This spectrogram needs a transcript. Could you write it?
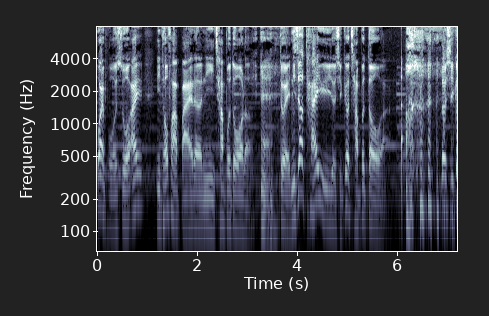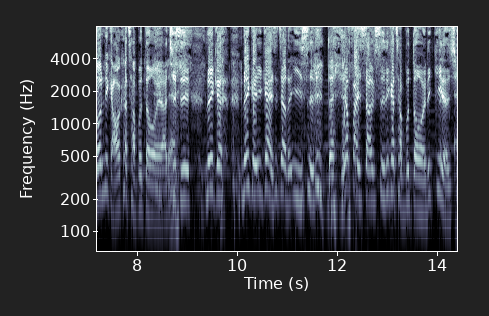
外婆说：“哎，你头发白了，你差不多了。”哎，对，你知道台语有些个差不多啊。就是讲你搞我看差不多呀，对其实那个那个应该也是这样的意思。你对你要办丧事，你看差不多，你既然是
